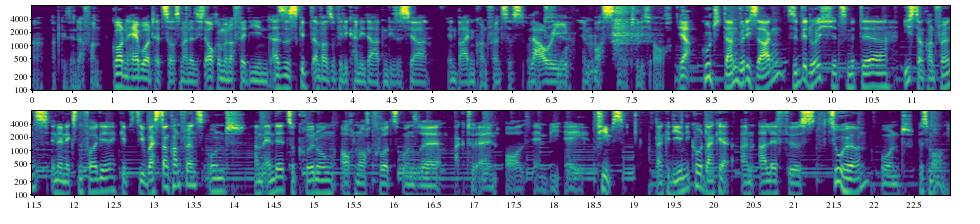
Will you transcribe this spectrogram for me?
ja, abgesehen davon. Gordon Hayward hätte es aus meiner Sicht auch immer noch verdient. Also es gibt einfach so viele Kandidaten dieses Jahr in beiden Conferences. Lowry. Im Osten natürlich auch. Ja, gut, dann würde ich sagen, sind wir durch jetzt mit der Eastern Conference. In der nächsten Folge gibt's die Western Conference und am Ende zur Krönung auch noch kurz unsere aktuellen All-NBA Teams. Danke dir, Nico. Danke an alle fürs Zuhören und bis morgen.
